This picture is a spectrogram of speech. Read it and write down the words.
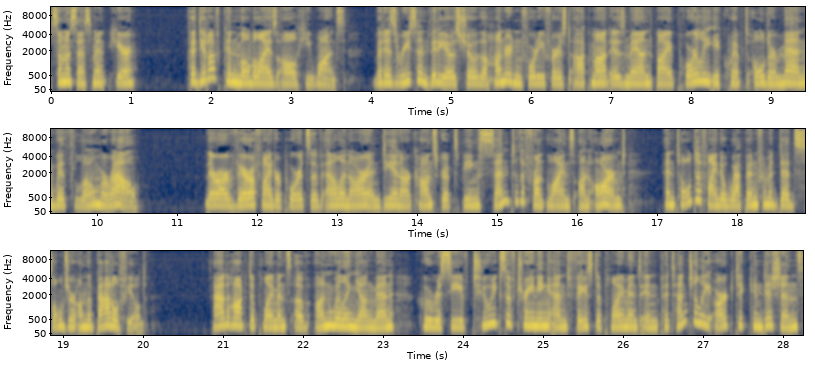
Some assessment here. Kadyrov can mobilize all he wants, but his recent videos show the 141st Akhmat is manned by poorly equipped older men with low morale. There are verified reports of LNR and DNR conscripts being sent to the front lines unarmed and told to find a weapon from a dead soldier on the battlefield. Ad hoc deployments of unwilling young men who receive two weeks of training and face deployment in potentially Arctic conditions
